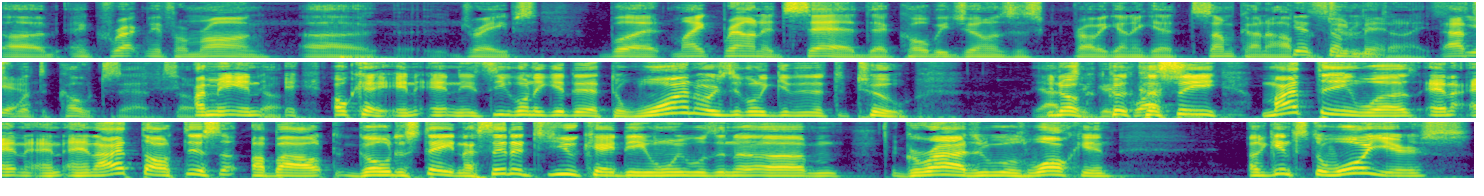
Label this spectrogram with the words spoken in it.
uh, and correct me if I'm wrong, uh, Drapes, but Mike Brown had said that Colby Jones is probably going to get some kind of opportunity tonight. That's Yeah. what the coach said. So I mean, and, okay, and, and is he going to get it at the one or is he going to get it at the two? That's you know, a good because see, my thing was, and, and and and I thought this about Golden State, and I said it to you, KD, when we was in the um, garage and we was walking against the Warriors.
